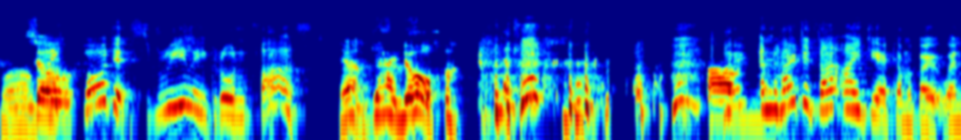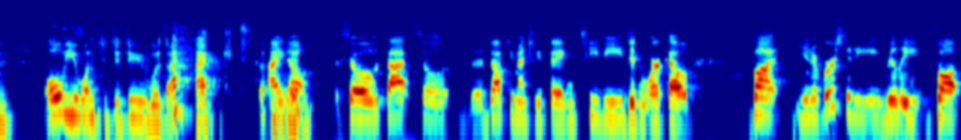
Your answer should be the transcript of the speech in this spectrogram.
Wow. so My God, it's really grown fast. yeah. yeah i know How- um, and how did that idea come about when all you wanted to do was act? I know. So that so the documentary thing, TV didn't work out, but university really thought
